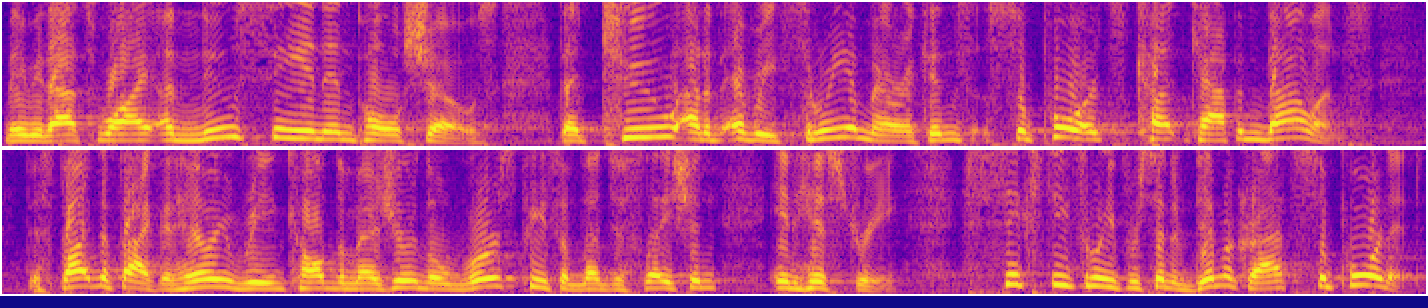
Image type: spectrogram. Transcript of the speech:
Maybe that's why a new CNN poll shows that two out of every three Americans supports cut, cap, and balance, despite the fact that Harry Reid called the measure the worst piece of legislation in history. 63% of Democrats support it,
